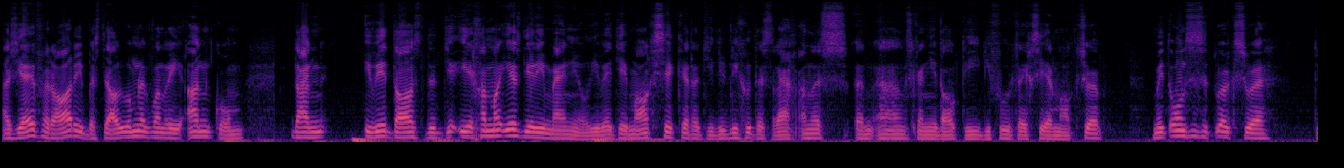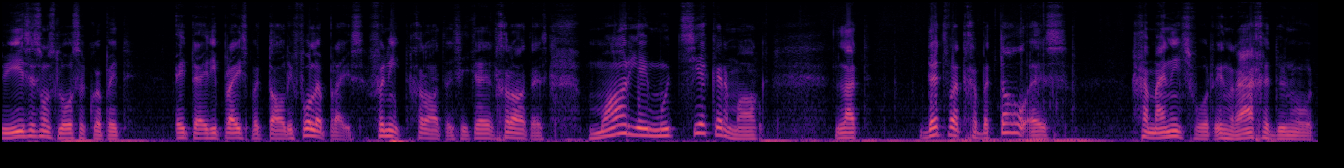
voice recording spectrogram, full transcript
as jy 'n Ferrari bestel oomblik wanneer jy aankom, dan jy weet daar's dit jy, jy gaan maar eers deur die manual. Jy weet jy maak seker dat jy doen nie goed is reg anders en anders kan jy dalk die die voertuig seermaak. So met ons is dit ook so toe Jesus ons losgekoop het het hy die prys betaal, die volle prys, verniet gratis. Jy kry dit gratis. Maar jy moet seker maak dat dit wat gebetaal is gemanage word en reg gedoen word.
